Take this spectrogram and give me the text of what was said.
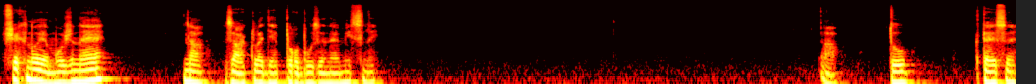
všechno je možné na základě probuzené mysli. A tu té se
